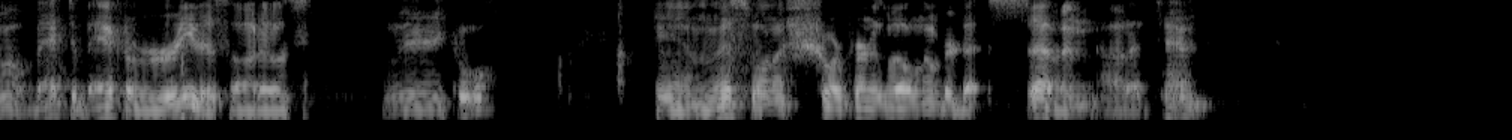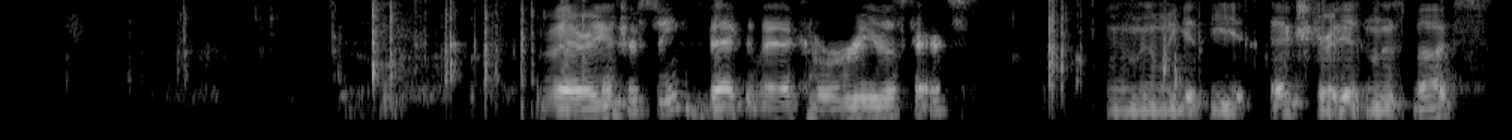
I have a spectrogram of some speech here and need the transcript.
Oh, back to back Revis autos. Very cool. And this one, a short print as well, numbered 7 out of 10. Very interesting. Back to back Revis cards. And then we get the extra hit in this box.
